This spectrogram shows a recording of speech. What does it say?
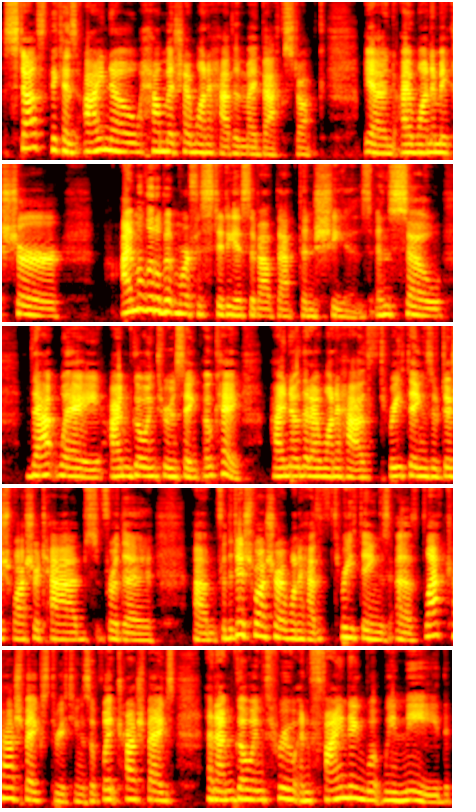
stuff because I know how much I want to have in my back stock. And I want to make sure I'm a little bit more fastidious about that than she is. And so that way I'm going through and saying, okay, I know that I want to have three things of dishwasher tabs for the um, for the dishwasher. I want to have three things of black trash bags, three things of white trash bags, and I'm going through and finding what we need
